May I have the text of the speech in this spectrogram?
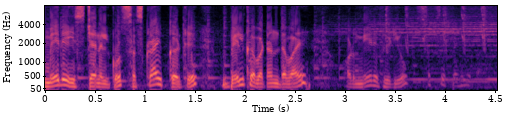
मेरे इस चैनल को सब्सक्राइब करके बेल का बटन दबाएँ और मेरे वीडियो सबसे पहले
